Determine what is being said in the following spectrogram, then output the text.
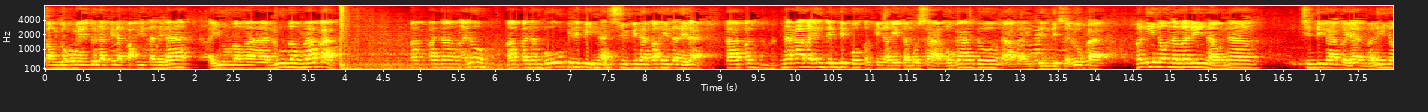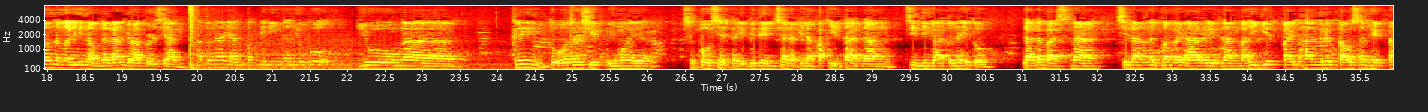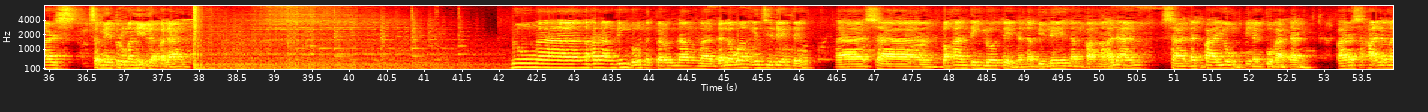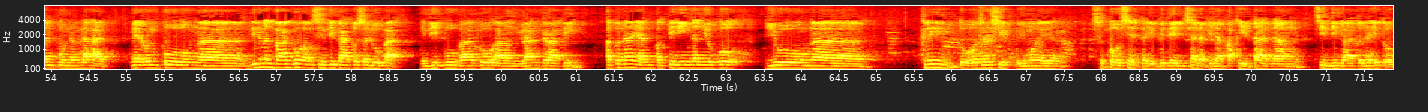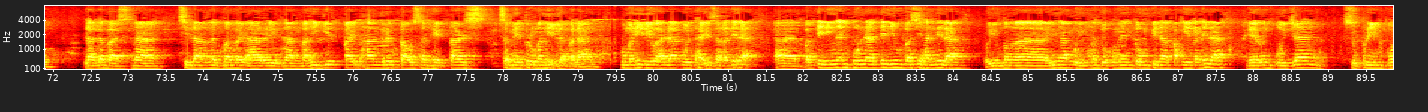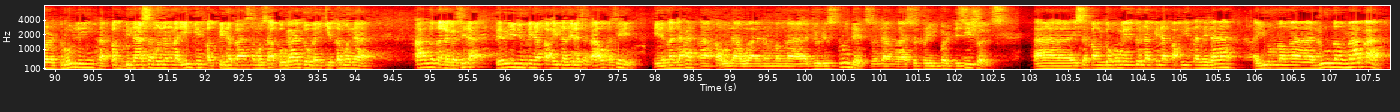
pang dokumento na pinapakita nila ay yung mga lumang mapa. Mapa ng ano, mapa ng buong Pilipinas yung pinapakita nila. Kapag nakakaintindi po, pag pinakita mo sa abogado, nakakaintindi sa lupa, malinaw na malinaw na sindikato yan, malinaw na malinaw na land grabbers yan. Katunayan, pag tinignan niyo po yung ah, claim to ownership, yung mga yan, supposed na ebidensya na pinapakita ng sindikato na ito, lalabas na silang nagmamayari ng mahigit 500,000 hectares sa Metro Manila pa lang. Nung ah, nakaraang linggo, nagkaroon ng ah, dalawang insidente ah, sa bakanting lote na nabili ng pamahalaan sa Nagpayong Pinagbuhatan. Para sa kaalaman po ng lahat, meron pong, ah, hindi naman bago ang sindikato sa lupa. Hindi po bago ang land grabbing. Katunayan, pag tiningnan niyo po yung ah, claim to ownership, yung mga supposed na ebidensya na pinapakita ng sindikato na ito, lalabas na silang nagmamayari ng mahigit 500,000 hectares sa Metro Manila pa lang. Kung maniniwala po tayo sa kanila, ah, pag tinignan po natin yung basihan nila, o yung mga, yun nga po, yung mga dokumentong pinapakita nila, meron po dyan, Supreme Court ruling na pag binasa mo ng maigi, pag pinabasa mo sa abogado, makikita mo na talo talaga sila. Pero yun yung pinapakita nila sa tao kasi di naman lahat nakakaunawa ng mga jurisprudence o ng uh, Supreme Court decisions. Ah, isa pang dokumento na pinapakita nila ay yung mga lumang mapa.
